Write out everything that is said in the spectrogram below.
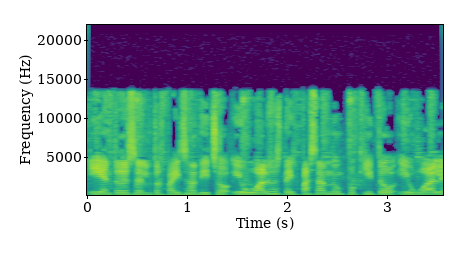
y entonces en otros países han dicho igual os estáis pasando un poquito, igual...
